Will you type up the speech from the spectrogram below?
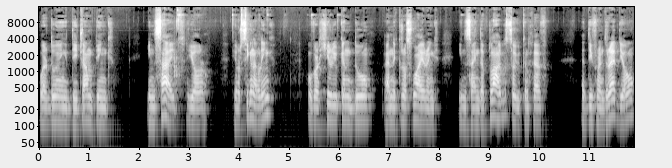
were doing the jumping inside your your SignaLink. Over here you can do any cross wiring inside the plug so you can have a different radio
